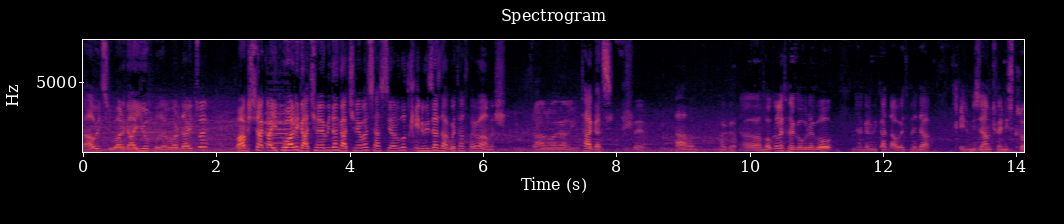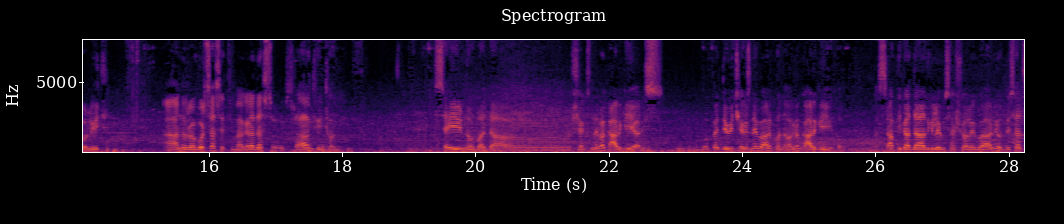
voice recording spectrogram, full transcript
რა ვიცი, უარ გაიოფო და უარ დაიწვე. ვაფშე საკაიფო არის გაჩერებიდან გაჩერებას სასიარულოდ ყირმიზას დაგვეთანხმება ამაში. ძალიან მაგარია. თაგაცი. შე. აა მაგარი. აა მოკლედ მეგობრებო, აგერ ვიკატავეთ მე და ყირმიზამ ჩვენი სკროლით. ანუ როგორც ასეთი მაგრა დასწორებს რა თვითონ. სეირნობა და შეგრძნება კარგი არის. მოპედი ვით შეგზნება არ ქონდა, მაგრამ კარგი იყო. სწრაფი გადაადგილების საშუალება არის, ოდესაც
